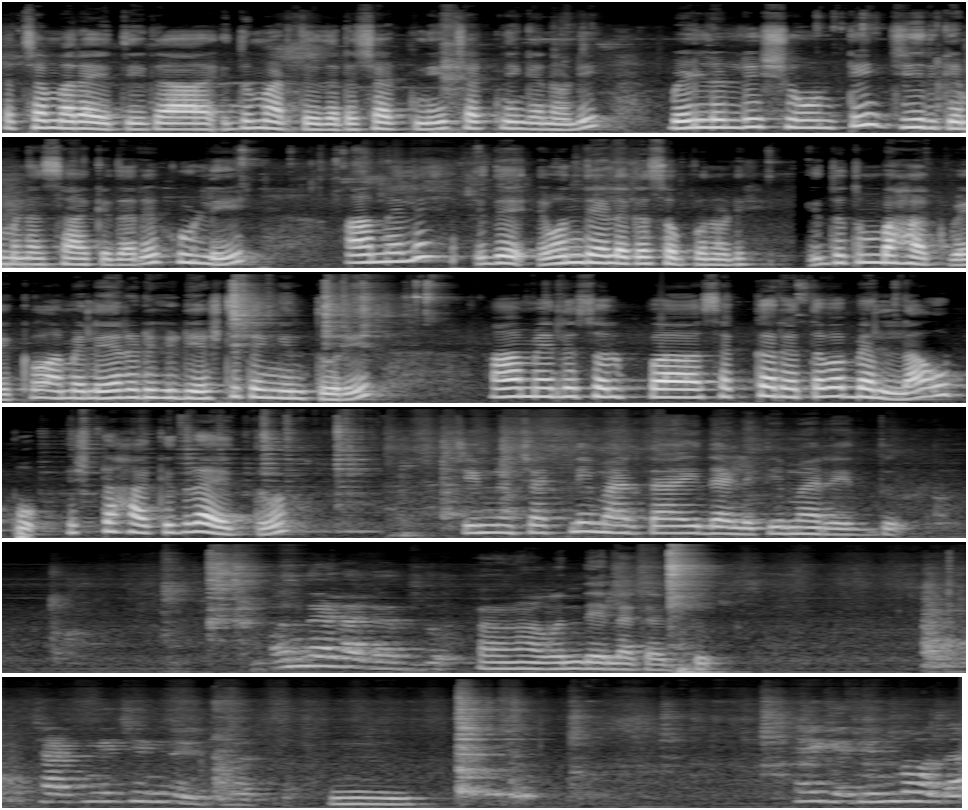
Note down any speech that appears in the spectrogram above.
ಕಚ್ಚಂಬರ ಐತಿ. ಈಗ ಇದು ಮಾಡ್ತಾ ಇದ್ದಾರೆ ಚಟ್ನಿ. ಚಟ್ನಿಗೆ ನೋಡಿ ಬೆಳ್ಳುಳ್ಳಿ ಶುಂಠಿ ಜೀರಿಗೆ ಮೆಣಸು ಹಾಕಿದ್ದಾರೆ ಹುಳಿ. ಆಮೇಲೆ ಇದೆ ಒಂದೇಳಗ ಸೊಪ್ಪು ನೋಡಿ. ಇದು ತುಂಬ ಹಾಕಬೇಕು. ಆಮೇಲೆ ಎರಡು ಹಿಡಿಯಷ್ಟು ತೆಂಗಿನ ತುರಿ. ಆಮೇಲೆ ಸ್ವಲ್ಪ ಸಕ್ಕರೆ ಅಥವಾ ಬೆಲ್ಲ ಉಪ್ಪು. ಇಷ್ಟು ಹಾಕಿದರೆ ಆಯಿತು. ಚಿನ್ನು ಚಟ್ನಿ ಮಾಡ್ತಾ ಇದ್ದಾಳೆ ತಿಮಾರೆದ್ದು. ಒಂದೇಳಗದ್ದು ಹಾಂ ಒಂದೇ ಚಟ್ನಿ ಇದ್ದು ಹ್ಞೂ ಹೇಗೆ ತಿನ್ಬಹುದಾ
